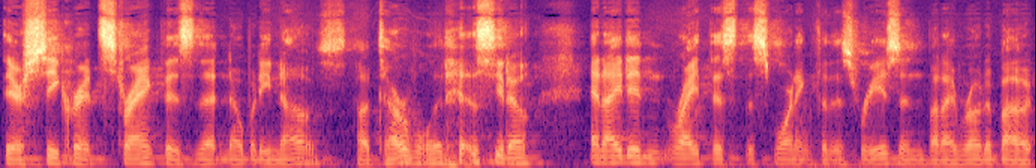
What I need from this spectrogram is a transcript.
their secret strength is that nobody knows how terrible it is you know and i didn't write this this morning for this reason but i wrote about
